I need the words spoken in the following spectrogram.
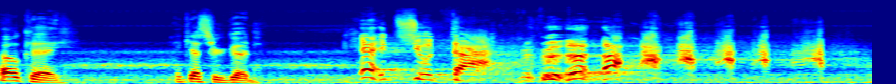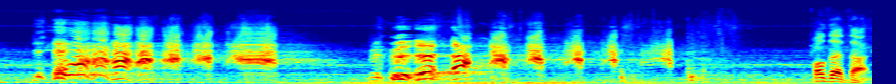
okay. I guess you're good. Hechuta! Hold that thought.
